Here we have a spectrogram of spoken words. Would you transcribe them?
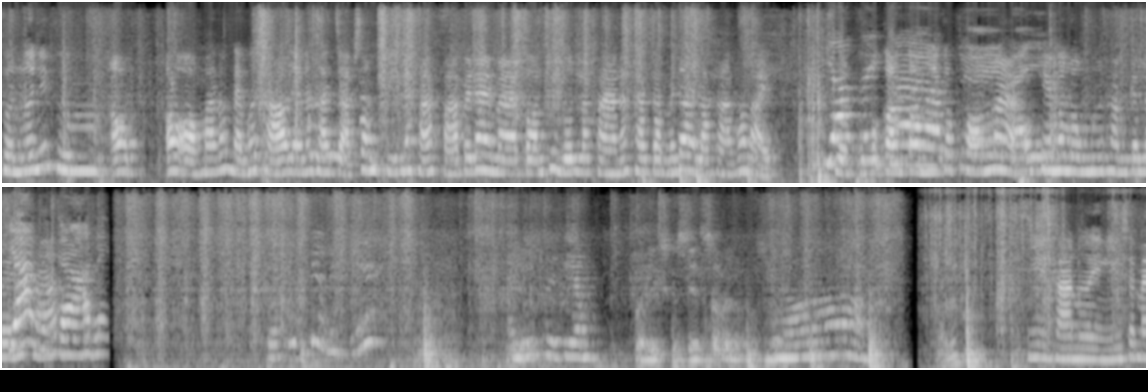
ส่วนเนื้อนี่คือเอาเอาออกมาตั้งแต่เมื่อเช้าแล้วนะคะ จากช่องฟีดนะคะฟ้าไปได้มาตอนที่ลดราคานะคะจำไม่ได้ราคาเท่าไหร่ ส่วนอุปกรณ์ตอนนี้ก็พร้อมมาก โอเคมาลงมือทำกันเลยนะคะ Hvorfor skal vi det? อันนี้คือเตรียม For at det ikke skal sætte sig, eller sådan อ๋ noget. อนี่ทาเนยอย่างนี้ใช่ไหม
